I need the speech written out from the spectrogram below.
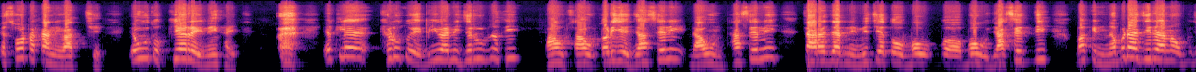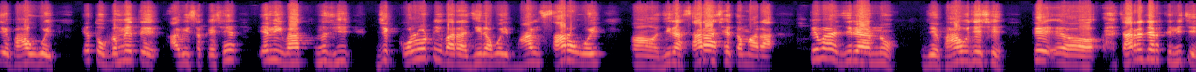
એ સો ટકાની વાત છે. એવું તો ક્યારેય નહીં થાય. એટલે ખેડૂતોએ બીવાની જરૂર નથી. ભાવ સાવ તળિયે જાશે નહીં, ડાઉન થશે નહીં. ચાર હજારની નીચે તો બહુ બહુ જાશે જ નહીં. બાકી નબળા જીરાનો જે ભાવ હોય એ તો ગમે તે આવી શકે છે. એની વાત નથી. જે ક્વોલિટી વાળા જીરા હોય, માલ સારો હોય જીરા સારા છે તમારા. તેવા જીરાનો જે ભાવ જે છે તે ચાર હજારથી નીચે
